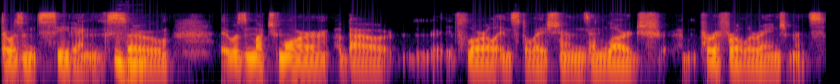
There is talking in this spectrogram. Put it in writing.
there wasn't seating, mm-hmm. so it was much more about floral installations and large peripheral arrangements.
